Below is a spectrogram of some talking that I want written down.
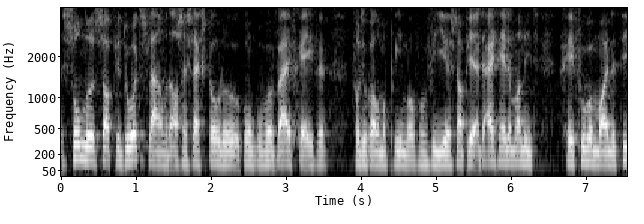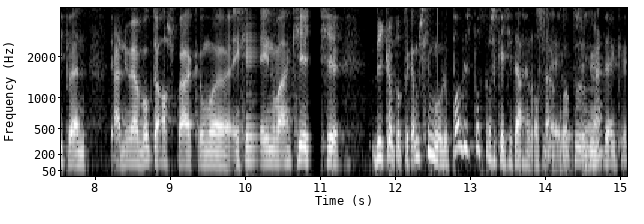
zonder een sapje door te slaan. Want als hij slecht speelde, kon ik hem een 5 geven. Vond ik ook allemaal prima of een 4, snap je? Hij is helemaal niet geen voetbalminded type. En ja, nu hebben we ook de afspraak om eh, in Genua een keertje die kant op te gaan. Misschien moeten we de Pandis podcast een keertje daar gaan Dat zou ik opnemen. wel doen, denken.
